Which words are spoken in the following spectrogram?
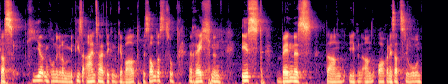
dass hier im Grunde genommen mit dieser einseitigen Gewalt besonders zu rechnen ist, wenn es dann eben an Organisation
